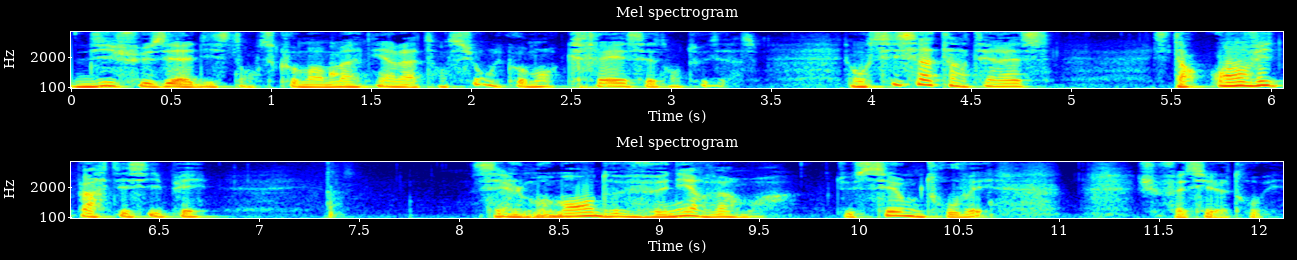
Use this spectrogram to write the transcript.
diffuser à distance, comment maintenir l'attention et comment créer cet enthousiasme. Donc si ça t'intéresse, si tu as envie de participer, c'est le moment de venir vers moi. Tu sais où me trouver. Je suis facile à trouver.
